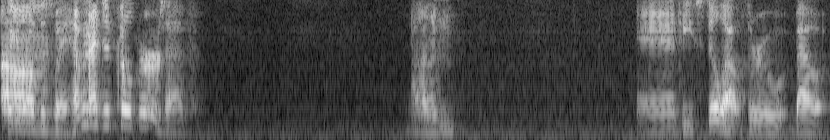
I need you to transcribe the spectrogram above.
Think about Um, it this way: How many did number- Rivers have? None. And he still out through about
